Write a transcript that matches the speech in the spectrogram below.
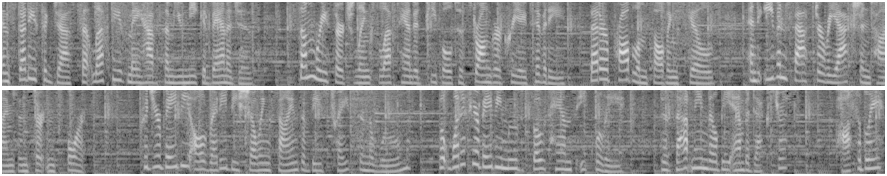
and studies suggest that lefties may have some unique advantages. Some research links left-handed people to stronger creativity, better problem-solving skills, and even faster reaction times in certain sports. Could your baby already be showing signs of these traits in the womb? But what if your baby moves both hands equally? Does that mean they'll be ambidextrous? Possibly.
